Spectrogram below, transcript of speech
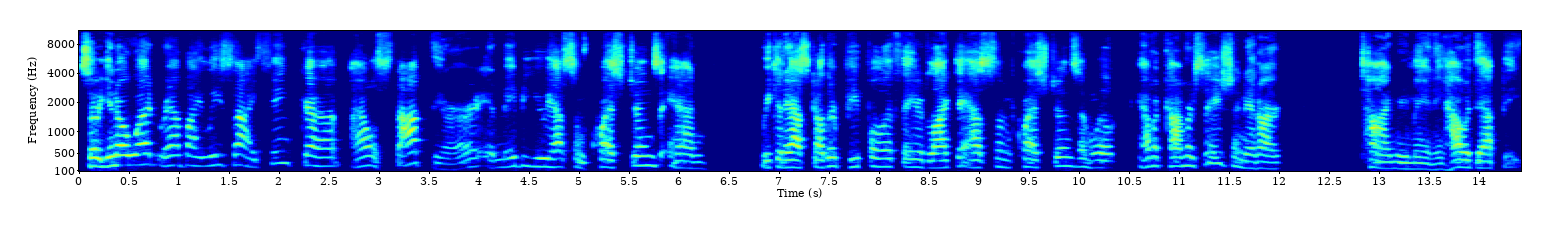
so you know what, Rabbi Lisa, I think uh, I'll stop there and maybe you have some questions and we can ask other people if they would like to ask some questions and we'll have a conversation in our time remaining. How would that be?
